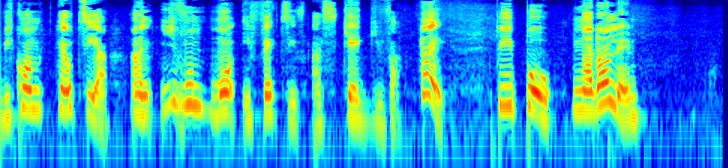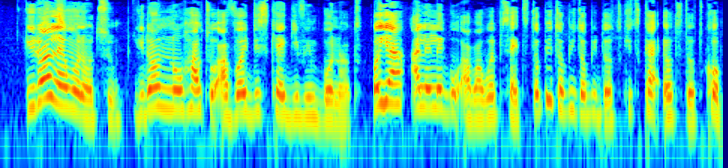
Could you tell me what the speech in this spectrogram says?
become healthier and even more effective as caregiver. Hey people una learn? You don't learn one or two? You don't know how to avoid this caregiving burnout? Oh, Oya alele go our website www.criticalhealth.com.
